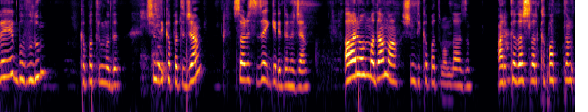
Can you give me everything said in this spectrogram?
ve bavulum kapatılmadı. Şimdi kapatacağım. Sonra size geri döneceğim. Ağır olmadı ama şimdi kapatmam lazım. Arkadaşlar kapattım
